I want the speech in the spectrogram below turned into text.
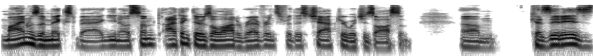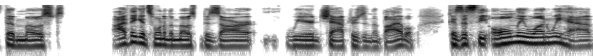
mine was a mixed bag. You know, some I think there's a lot of reverence for this chapter, which is awesome. Um, because it is the most I think it's one of the most bizarre, weird chapters in the Bible because it's the only one we have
